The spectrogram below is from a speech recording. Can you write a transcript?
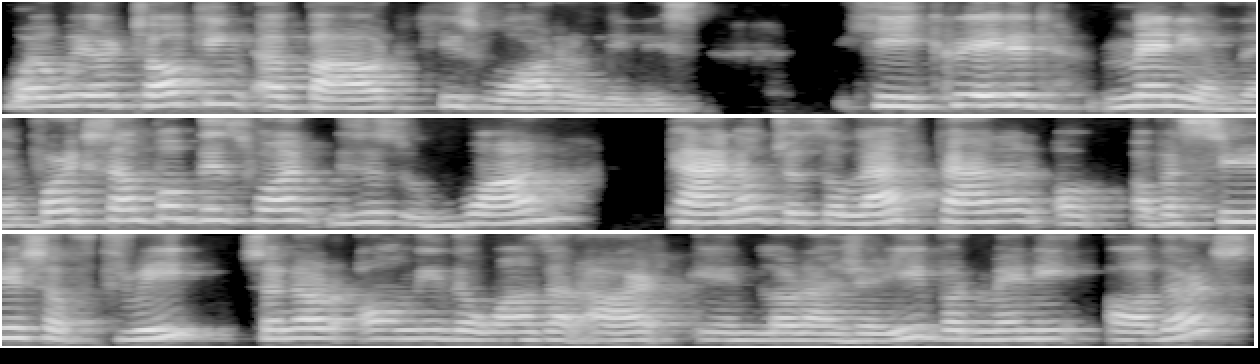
when we are talking about his water lilies, he created many of them. For example, this one, this is one panel, just the left panel of, of a series of three. So not only the ones that are in L'Orangerie, but many others.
